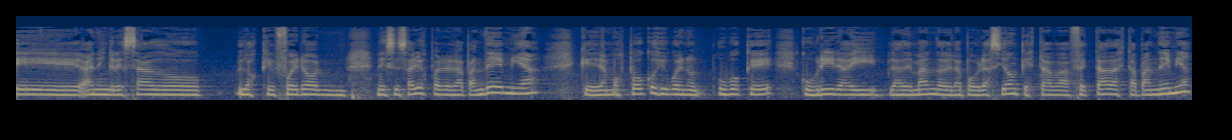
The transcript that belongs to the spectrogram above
Eh, han ingresado los que fueron necesarios para la pandemia, que éramos pocos y bueno, hubo que cubrir ahí la demanda de la población que estaba afectada a esta pandemia.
